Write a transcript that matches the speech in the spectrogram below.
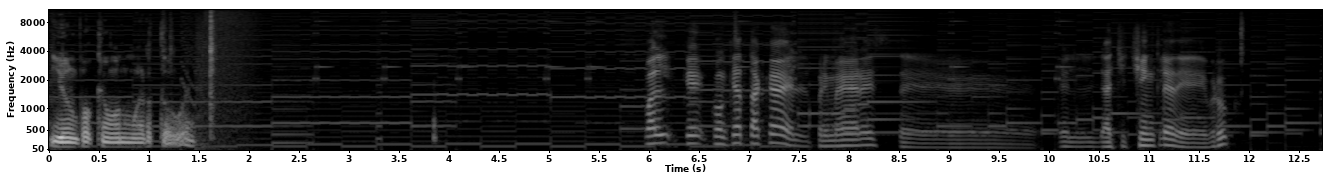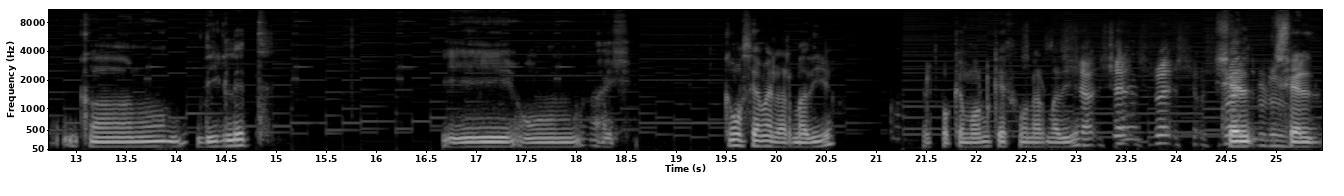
Y un Pokémon muerto, güey. ¿Cuál, qué, ¿Con qué ataca el primer, este, el achichincle de Brook? Con un Diglett. Y un... Ay. ¿Cómo se llama el armadillo? El Pokémon que es un armadillo. Shell, shell,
